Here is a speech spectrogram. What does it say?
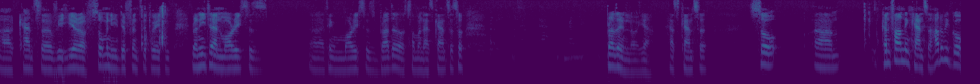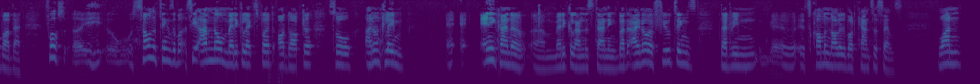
uh, cancer. We hear of so many different situations. Ranita and Maurice's, uh, I think Maurice's brother or someone has cancer. So, brother-in-law, yeah, has cancer. So, um, confounding cancer. How do we go about that, folks? Uh, some of the things about. See, I'm no medical expert or doctor, so I don't claim a- a- any kind of um, medical understanding. But I know a few things that we. Uh, it's common knowledge about cancer cells. One,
